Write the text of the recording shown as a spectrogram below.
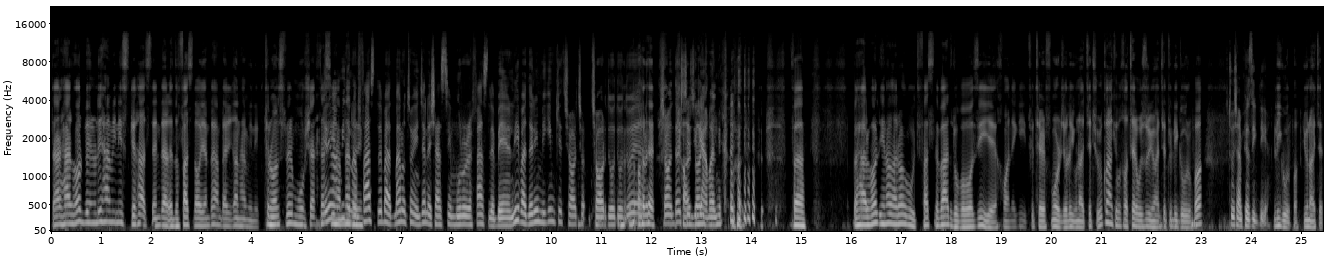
در هر حال برنلی همین نیست که هست. یعنی در فصل آینده هم دقیقا همینه ترانسفر مشخصی یعنی من هم می‌دونم نداریم. فصل بعد من و تو اینجا نشستیم مرور فصل برنلی و داریم میگیم که 4 4 2 2 2 آره. شانداش شانداش. چجوری عمل می‌کنه و به هر حال اینا قرار بود فصل بعد رو با بازی خانگی تو ترف مور جلوی یونایتد شروع کنن که به خاطر حضور یونایتد تو لیگ اروپا تو چمپیونز لیگ دیگه. لیگ اروپا یونایتد.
